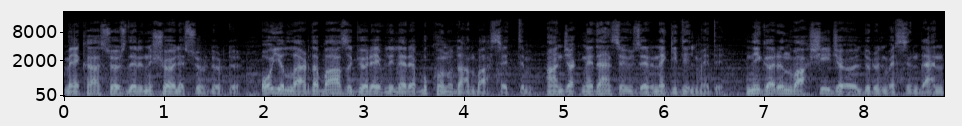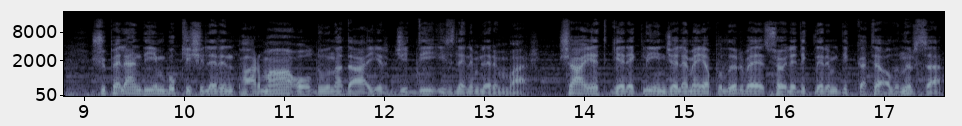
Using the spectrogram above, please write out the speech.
MK sözlerini şöyle sürdürdü. O yıllarda bazı görevlilere bu konudan bahsettim. Ancak nedense üzerine gidilmedi. Nigar'ın vahşice öldürülmesinden, şüphelendiğim bu kişilerin parmağı olduğuna dair ciddi izlenimlerim var. Şayet gerekli inceleme yapılır ve söylediklerim dikkate alınırsa,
